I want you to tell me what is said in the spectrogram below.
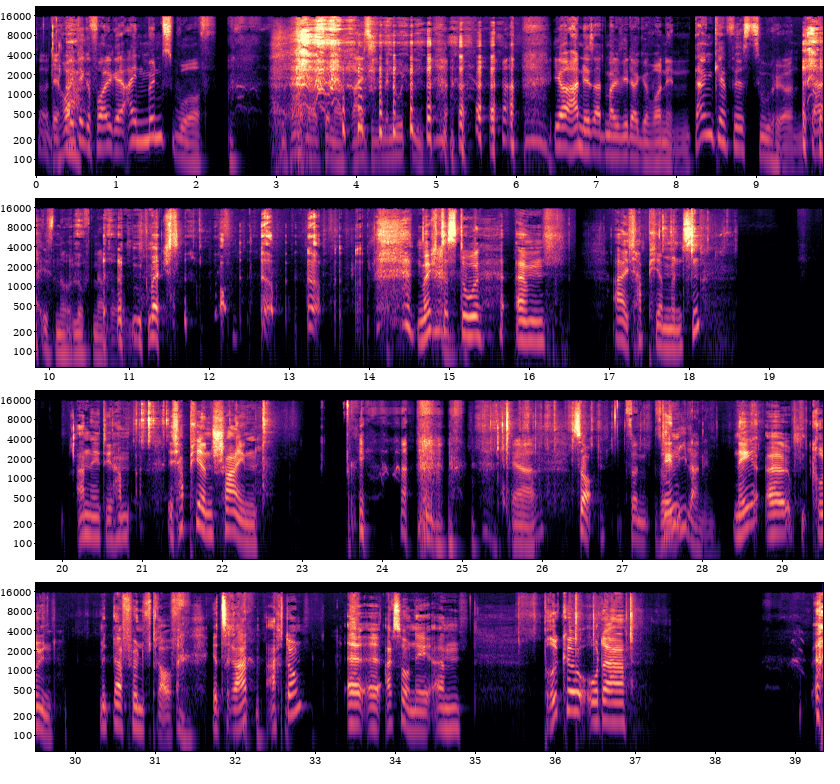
So, die heutige Folge, ein Münzwurf. Nach schon nach 30 Minuten. Johannes hat mal wieder gewonnen. Danke fürs Zuhören. Da ist noch Luft nach oben. Möcht Möchtest du, ähm, ah, ich habe hier Münzen. Ah, nee, die haben, ich habe hier einen Schein. Ja, So, so so Den- lilanen. nee, äh, grün. Mit einer 5 drauf. Jetzt rat, Achtung. Äh, äh, ach so, nee, ähm, Brücke oder,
